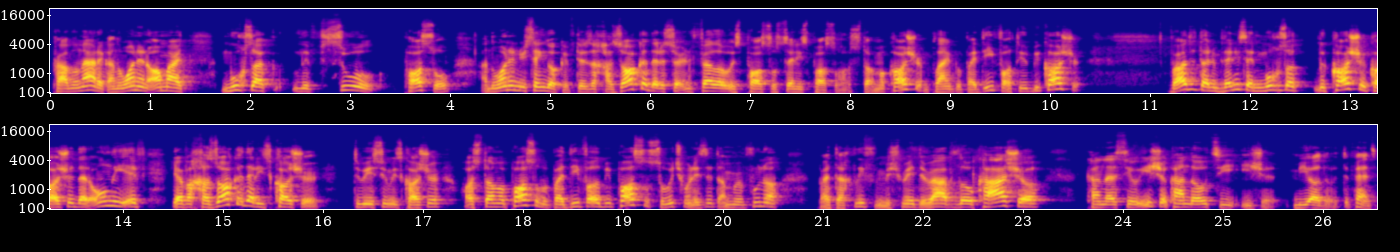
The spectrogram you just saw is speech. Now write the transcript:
problematic. On the one hand, Omar muchzak lefsul pasul. On the one hand, you're saying, look, if there's a chazaka that a certain fellow is pasul, then he's pasul. Hastama kosher, implying that by default he would be kosher. But then he said muchzak the kosher kosher that only if you have a chazaka that he's kosher do we assume he's kosher? Hastama possible, but by default it'll be possible. So which one is it? I'm Ravuna by Tachlif Mishmei Derab Lo Kasha Kan Isha Kan Isha Miyado. It depends.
